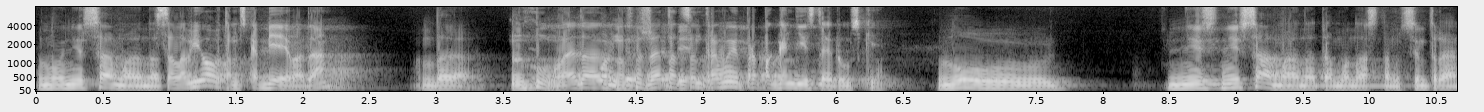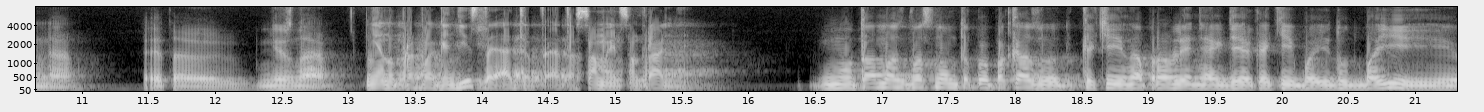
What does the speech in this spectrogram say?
Ну, не самое, на- Соловьев, там, Скобеева, да? Да. Ну, это, ну, это центровые пропагандисты русские. Ну, не, не самая она там у нас там центральная. Это, не знаю. Не, ну пропагандисты это, это самые центральные. Ну, там в основном такое показывают, какие направления, где какие бо- идут бои, и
